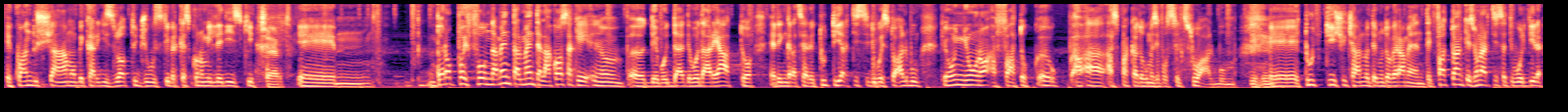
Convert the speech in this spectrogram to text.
e quando usciamo beccare gli slot giusti perché escono mille dischi. Certo. E, mh, però poi fondamentalmente la cosa che eh, devo, da, devo, dare atto e ringraziare tutti gli artisti di questo album che ognuno ha fatto eh, ha, ha, spaccato come se fosse il suo album. Mm-hmm. e tutti ci, ci, hanno tenuto veramente. Il fatto anche se un artista ti vuol dire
